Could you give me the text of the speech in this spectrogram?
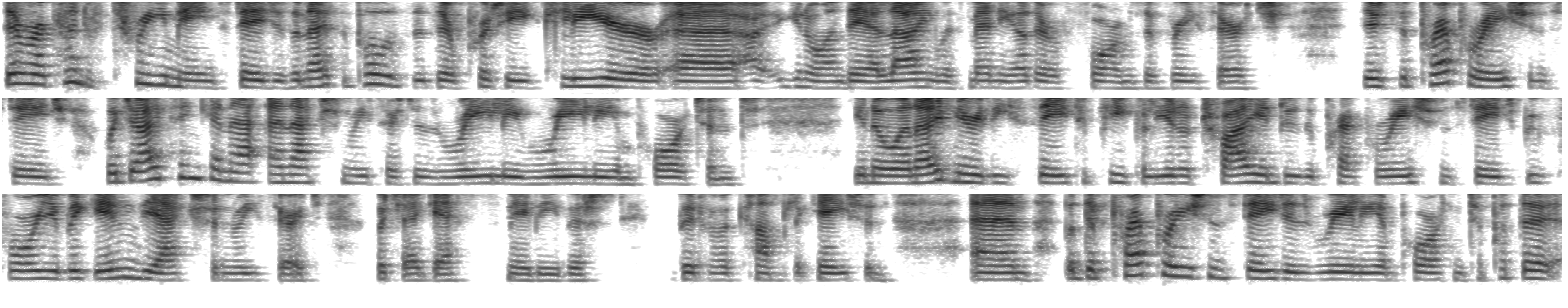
there are kind of three main stages, and I suppose that they're pretty clear, uh, you know, and they align with many other forms of research. There's the preparation stage, which I think in, in action research is really, really important. You know, and I'd nearly say to people, you know, try and do the preparation stage before you begin the action research, which I guess is maybe a bit bit of a complication. Um, but the preparation stage is really important to put the,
